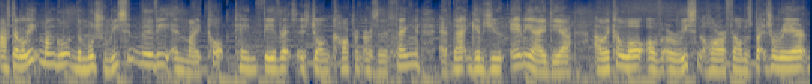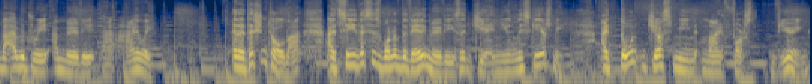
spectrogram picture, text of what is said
After Lake Mungo, the most recent movie in my top 10 favourites is John Carpenter's The Thing. If that gives you any idea, I like a lot of recent horror films, but it's rare that I would rate a movie that highly. In addition to all that, I'd say this is one of the very movies that genuinely scares me. I don't just mean my first viewing.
